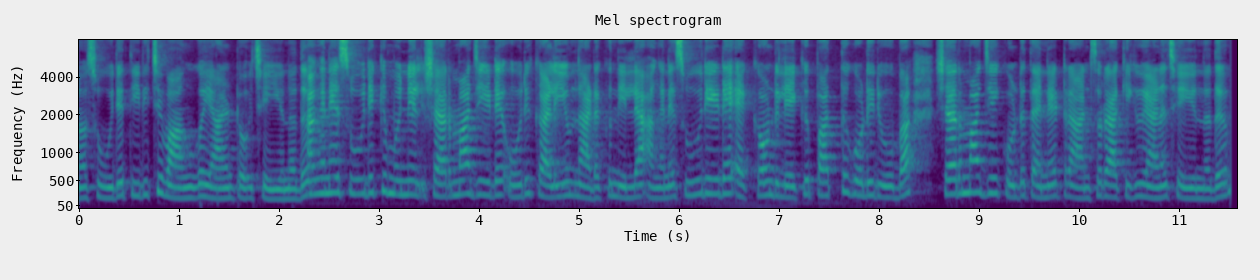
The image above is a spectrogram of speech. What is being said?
സൂര്യ തിരിച്ചു വാങ്ങുകയാണ് കേട്ടോ ചെയ്യുന്നത്. അങ്ങനെ സൂര്യക്ക് മുന്നിൽ ശർമാജിയുടെ ഒരു കളിയും നടക്കുന്നില്ല. അങ്ങനെ സൂര്യയുടെ അക്കൗണ്ടിലേക്ക് പത്ത് കോടി രൂപ ശർമാജിയെ കൊണ്ട് തന്നെ ട്രാൻസ്ഫർ ആക്കിക്കുകയാണ് ചെയ്യുന്നത്.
